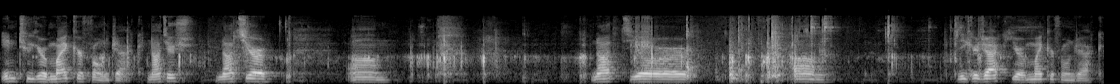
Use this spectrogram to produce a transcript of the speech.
into your microphone jack. Not your not your um not your um speaker jack your microphone jack.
